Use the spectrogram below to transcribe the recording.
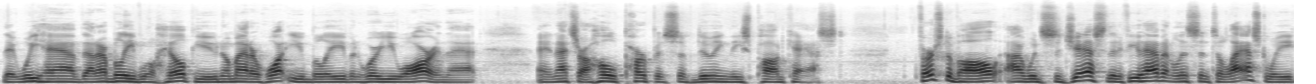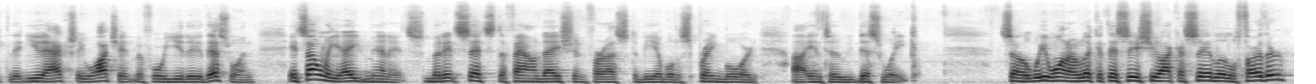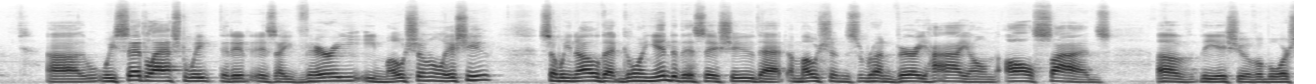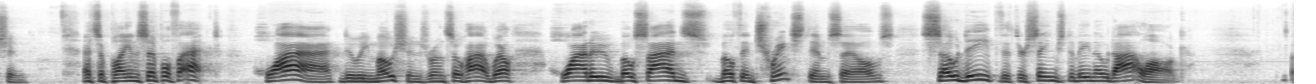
that we have that I believe will help you no matter what you believe and where you are in that. And that's our whole purpose of doing these podcasts. First of all, I would suggest that if you haven't listened to last week, that you actually watch it before you do this one. It's only eight minutes, but it sets the foundation for us to be able to springboard uh, into this week. So we want to look at this issue, like I said, a little further. Uh, we said last week that it is a very emotional issue. So we know that going into this issue, that emotions run very high on all sides of the issue of abortion. That's a plain and simple fact. Why do emotions run so high? Well, why do both sides both entrench themselves so deep that there seems to be no dialogue?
